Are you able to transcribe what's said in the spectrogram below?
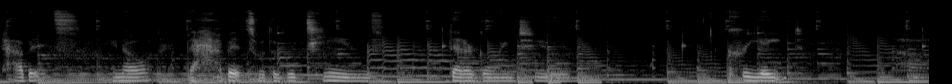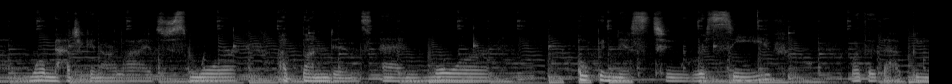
habits, you know, the habits or the routines that are going to create more magic in our lives, just more abundance and more openness to receive, whether that be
